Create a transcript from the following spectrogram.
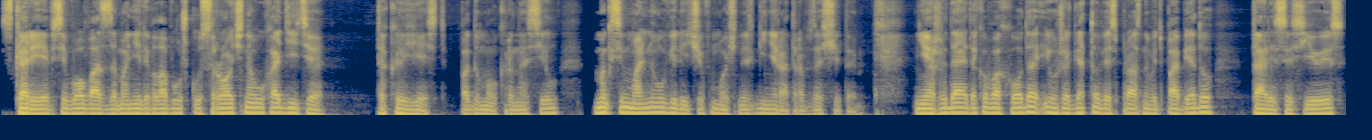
«Скорее всего, вас заманили в ловушку. Срочно уходите!» «Так и есть», — подумал Кроносил, максимально увеличив мощность генераторов защиты. Не ожидая такого хода и уже готовясь праздновать победу, Талис и Сьюис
